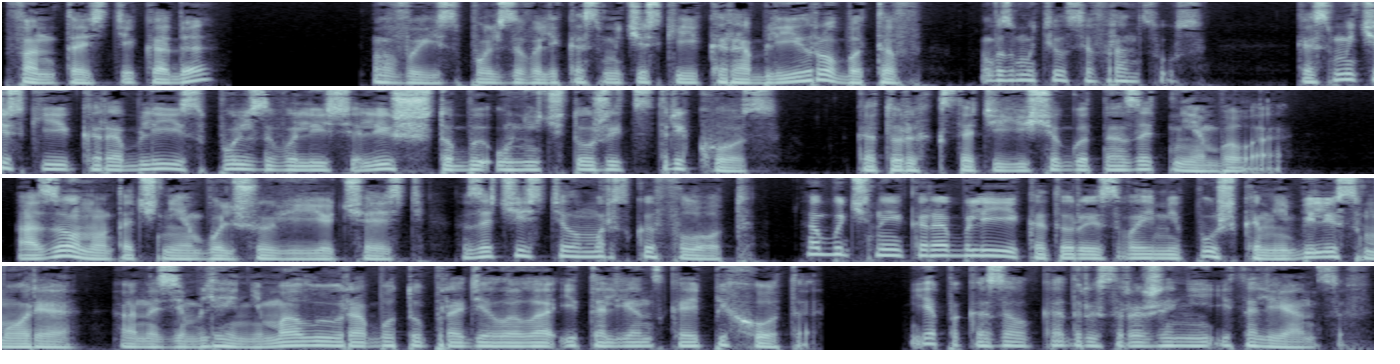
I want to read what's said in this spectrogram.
Фантастика, да? Вы использовали космические корабли и роботов, возмутился француз. Космические корабли использовались лишь, чтобы уничтожить стрекоз, которых, кстати, еще год назад не было. А зону, точнее большую ее часть, зачистил морской флот. Обычные корабли, которые своими пушками били с моря, а на земле немалую работу проделала итальянская пехота. Я показал кадры сражений итальянцев.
